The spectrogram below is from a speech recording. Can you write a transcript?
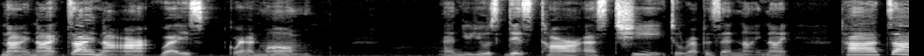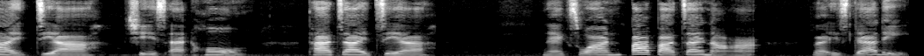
奶奶在哪儿? Where is grandmom? And you use this tar as she to represent 奶奶。她在家. She is at home. 她在家. Next one. 爸爸在哪儿? Where is daddy?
